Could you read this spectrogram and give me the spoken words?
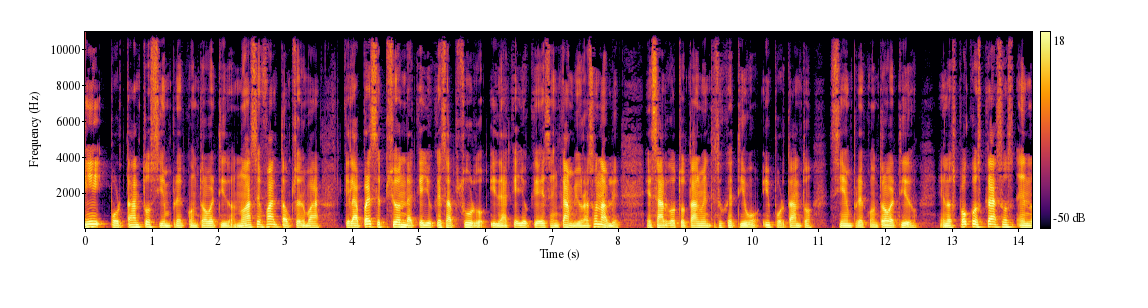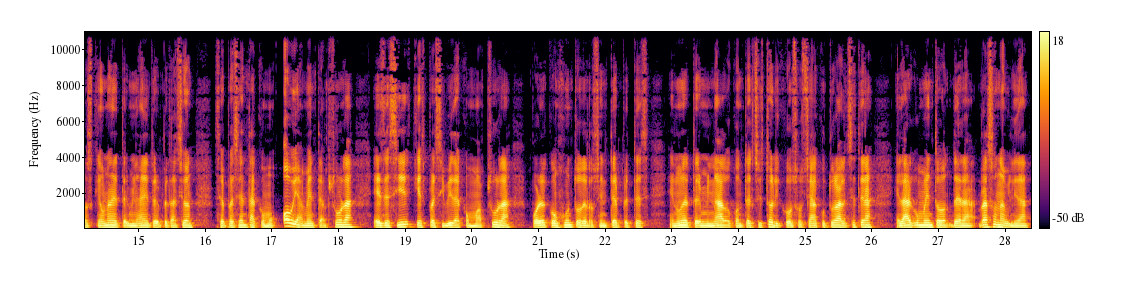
y, por tanto, siempre controvertido. No hace falta observar que la percepción de aquello que es absurdo y de aquello que es en cambio razonable es algo totalmente subjetivo y por tanto siempre controvertido. En los pocos casos en los que una determinada interpretación se presenta como obviamente absurda, es decir, que es percibida como absurda por el conjunto de los intérpretes en un determinado contexto histórico, social, cultural, etc., el argumento de la razonabilidad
